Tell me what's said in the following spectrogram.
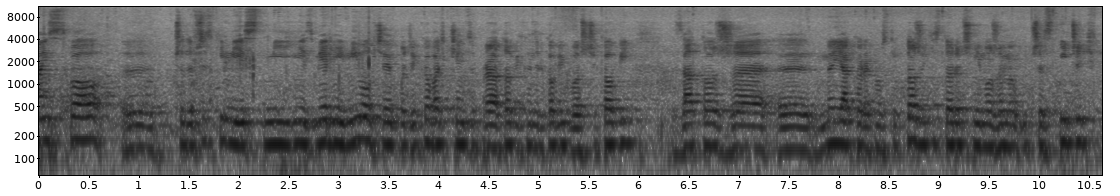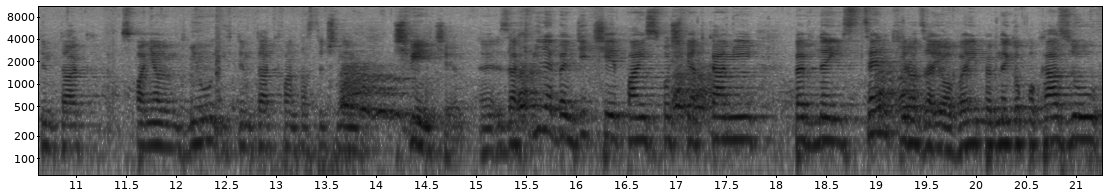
Państwo, y, przede wszystkim jest mi niezmiernie miło. Chciałem podziękować księdzu prałatowi Henrykowi Błaszczykowi za to, że y, my jako rekonstruktorzy historyczni możemy uczestniczyć w tym tak wspaniałym dniu i w tym tak fantastycznym święcie. Y, Za chwilę będziecie Państwo świadkami pewnej scenki rodzajowej, pewnego pokazu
